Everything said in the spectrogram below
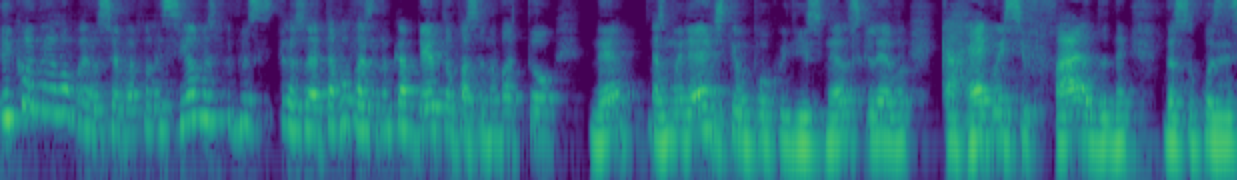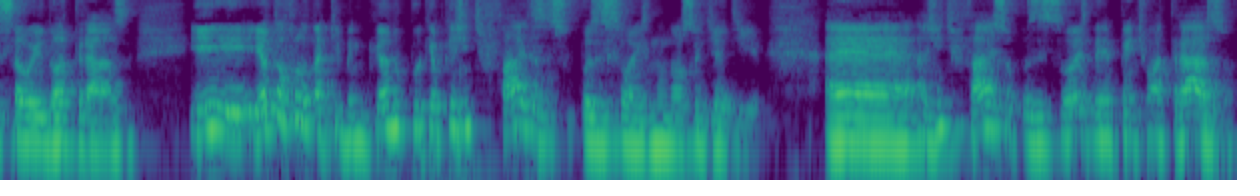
E quando ela, você vai falar assim, ah, mas por que você se transforma? Estava fazendo cabelo, estou passando batom, né? As mulheres têm um pouco disso, né? Elas que levam, carregam esse fardo, né? Da suposição e do atraso. E, eu estou falando aqui brincando porque, porque a gente faz essas suposições no nosso dia a dia. É, a gente faz suposições, de repente um atraso,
